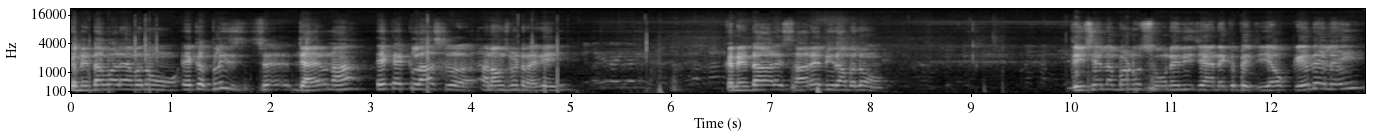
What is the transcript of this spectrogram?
ਕੈਨੇਡਾ ਵਾਲਿਆਂ ਵੱਲੋਂ ਇੱਕ ਪਲੀਜ਼ ਜਾਇਓ ਨਾ। ਇੱਕ ਇੱਕ ਲਾਸਟ ਅਨਾਉਂਸਮੈਂਟ ਰਹਿ ਗਈ। ਕੈਨੇਡਾ ਵਾਲੇ ਸਾਰੇ ਵੀਰਾਂ ਵੱਲੋਂ ਦੀਸ਼ੇ ਲੰਬਣ ਨੂੰ ਸੋਨੇ ਦੀ ਚੈਨ ਇੱਕ ਭੇਜੀ ਆ। ਉਹ ਕਿਹਦੇ ਲਈ?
